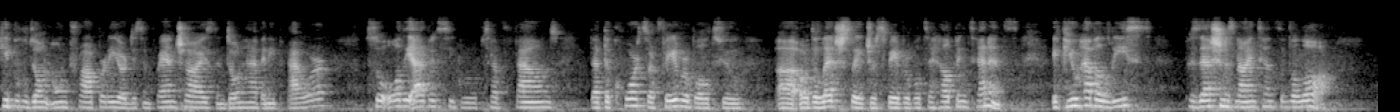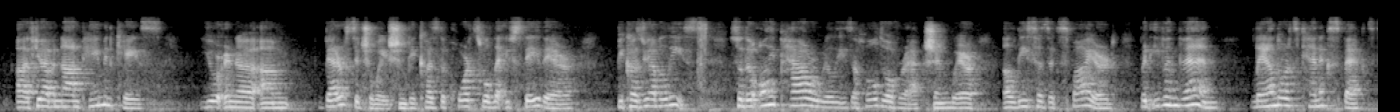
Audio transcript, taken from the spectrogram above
people who don't own property are disenfranchised and don't have any power. So all the advocacy groups have found that the courts are favorable to, uh, or the legislature is favorable to helping tenants. If you have a lease possession is nine tenths of the law. Uh, if you have a non-payment case, you're in a um, better situation because the courts will let you stay there because you have a lease. So the only power really is a holdover action where a lease has expired. But even then, landlords can expect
